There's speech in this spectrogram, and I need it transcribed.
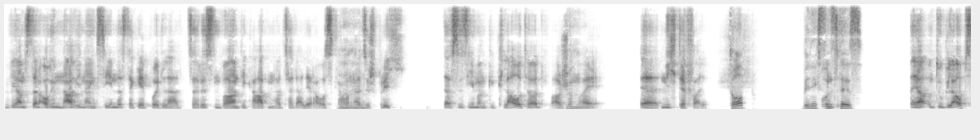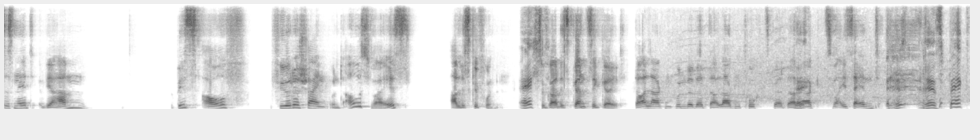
wir haben es dann auch im Nachhinein gesehen, dass der Geldbeutel halt zerrissen war und die Karten hat halt alle rausgehauen. Mhm. Also sprich, dass es jemand geklaut hat, war schon Mhm. mal äh, nicht der Fall. top. Wenigstens Und- das. Ja, und du glaubst es nicht, wir haben bis auf Führerschein und Ausweis alles gefunden. Echt? Sogar das ganze Geld. Da lagen 100er, da lagen 50er, da Äh? lag 2 Cent. Re Respekt,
